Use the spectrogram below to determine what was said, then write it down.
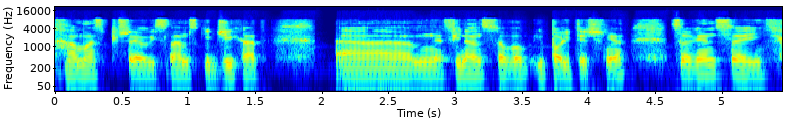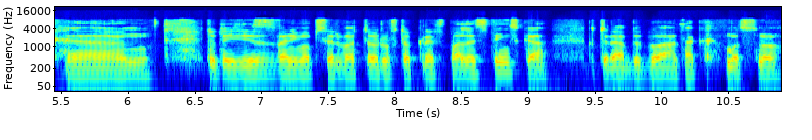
Hamas przejął islamski dżihad finansowo i politycznie. Co więcej, tutaj zdaniem obserwatorów to krew palestyńska, która by była tak mocno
